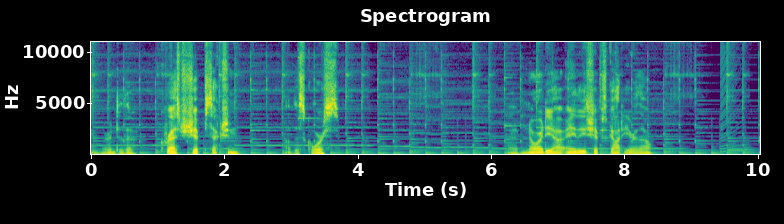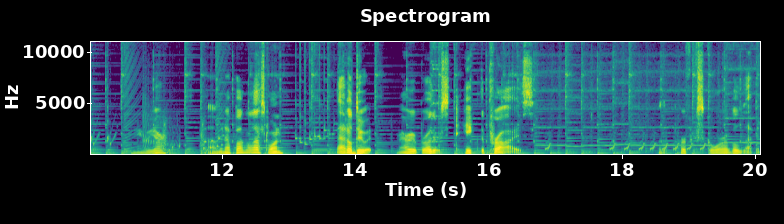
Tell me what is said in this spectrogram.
And we're into the crashed ship section of this course. I have no idea how any of these ships got here, though. Here we are. Coming up on the last one. That'll do it. Mario Brothers take the prize with a perfect score of 11.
